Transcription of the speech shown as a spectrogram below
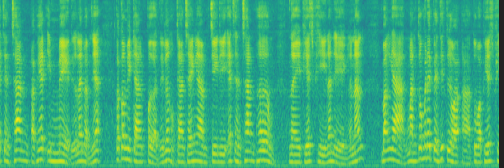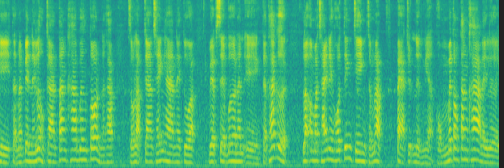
attention ประเภท image หรืออะไรแบบเนี้ย ก็ต้องมีการเปิดในเรื่องของการใช้งาน GD attention เพิ่มใน PHP นั่นเองดังนั้นบางอย่างมันก็ไม่ได้เป็นที่ตัวตัว PHP แต่มันเป็นในเรื่องของการตั้งค่าเบื้องต้นนะครับสำหรับการใช้งานในตัว Web Server นั่นเอง แต่ถ้าเกิดเราเอามาใช้ใน Hosting จริงสำหรับ 8.1 เนี่ย ผมไม่ต้องตั้งค่าอะไรเลย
